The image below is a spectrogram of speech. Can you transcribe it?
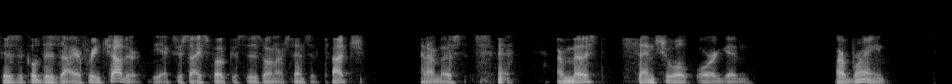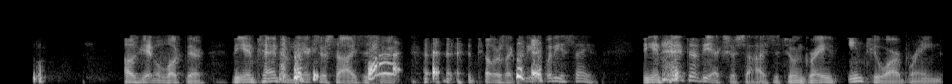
physical desire for each other. The exercise focuses on our sense of touch and our most our most sensual organ, our brain. I was getting a look there. The intent of the exercise is to Tiller's like, what do, you, what do you say? The intent of the exercise is to engrave into our brain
